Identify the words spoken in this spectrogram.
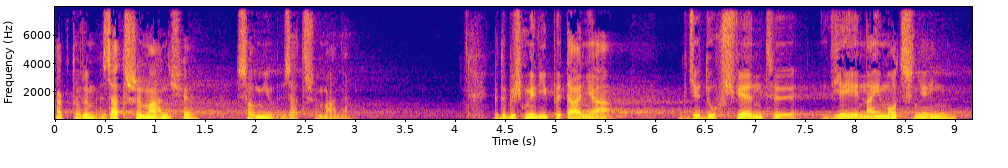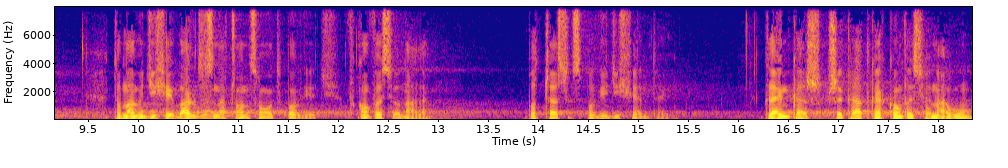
a którym zatrzymacie, są im zatrzymane. Gdybyśmy mieli pytania, gdzie Duch Święty wieje najmocniej, to mamy dzisiaj bardzo znaczącą odpowiedź w konfesjonale podczas spowiedzi świętej. Klękasz przy kratkach konfesjonału,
